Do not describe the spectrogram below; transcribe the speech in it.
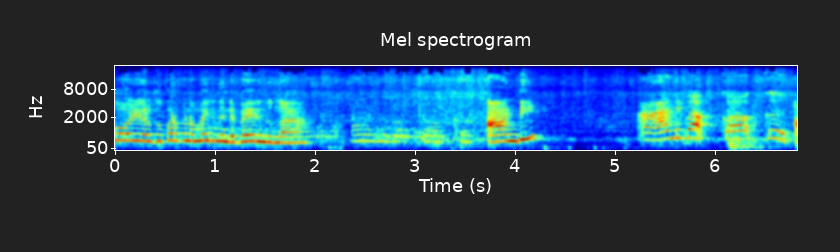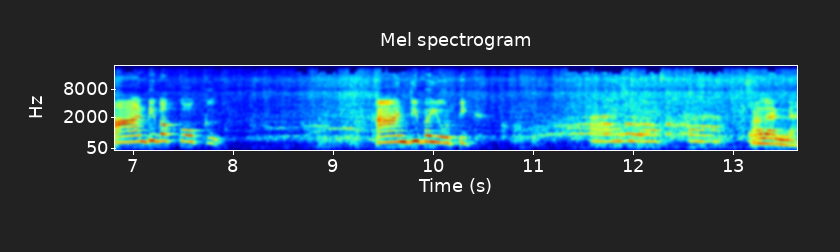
കോഴികൾക്ക് കൊടുക്കണ മരുന്നിന്റെ പേരെന്തുന്നാ? ആണ്ടി? ആന്റി ബക്കോക്ക്. ആന്റിബയോട്ടിക്. അതന്നെ.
